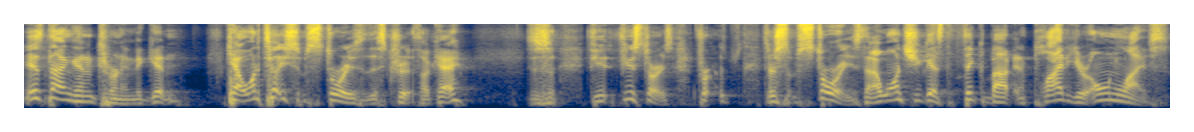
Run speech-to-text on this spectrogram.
It's not going to turn into good. Okay, I want to tell you some stories of this truth, okay? There's a few, few stories. For, there's some stories that I want you guys to think about and apply to your own lives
